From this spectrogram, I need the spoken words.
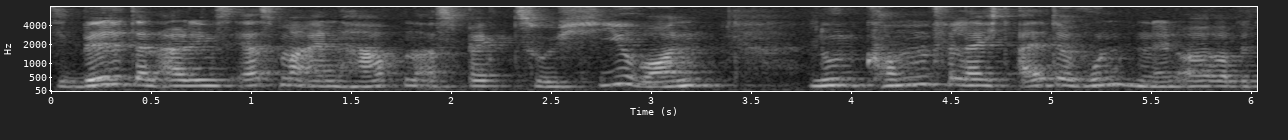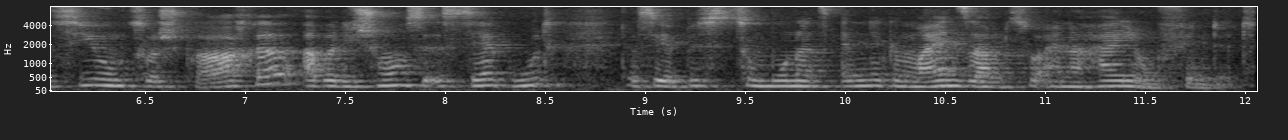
Sie bildet dann allerdings erstmal einen harten Aspekt zu Chiron. Nun kommen vielleicht alte Wunden in eurer Beziehung zur Sprache, aber die Chance ist sehr gut, dass ihr bis zum Monatsende gemeinsam zu einer Heilung findet.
